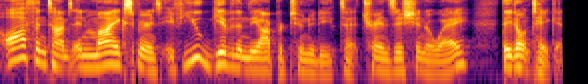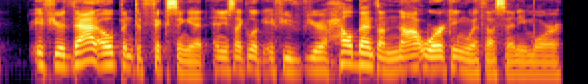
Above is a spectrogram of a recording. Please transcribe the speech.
oftentimes, in my experience, if you give them the opportunity to transition away, they don't take it. If you're that open to fixing it, and he's like, look, if you you're hell bent on not working with us anymore,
